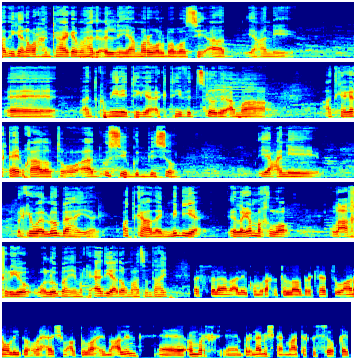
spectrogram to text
adigana waxaan kaaga mahad celinayaa mar walbaba si aad yacni aada communitiga activitieskooda ama aad kaga qeyb qaadato oo aada u sii gudbiso yacni marka waa loo baahan yahay. Codkaada media ee laga maqlo la akhriyo waa loo baahan yahay marka aad iyo aad u mahadsan tahay. Assalaamu calaykum waraxmat ullahi wabarakaatu anoo liidhaho haashim cabdullaahi macalin. Cumar barnaamijkan maanta ka soo qeyb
